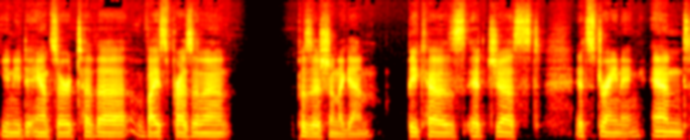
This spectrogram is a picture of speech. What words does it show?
you need to answer to the vice president position again because it just it's draining. And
